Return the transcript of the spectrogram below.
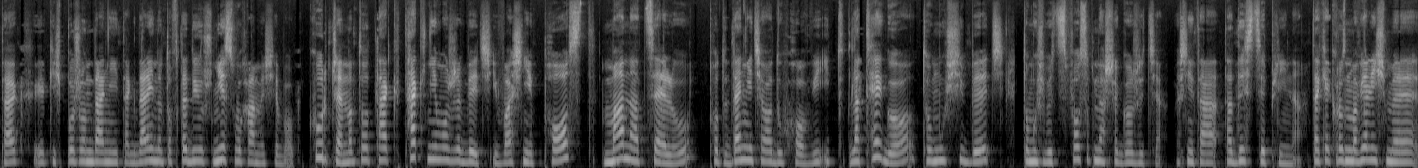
tak, jakieś pożądanie i tak dalej, no to wtedy już nie słuchamy się Boga. Kurczę, no to tak, tak nie może być. I właśnie post ma na celu poddanie ciała duchowi i to, dlatego to musi być, to musi być sposób naszego życia. Właśnie ta, ta dyscyplina. Tak jak rozmawialiśmy,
